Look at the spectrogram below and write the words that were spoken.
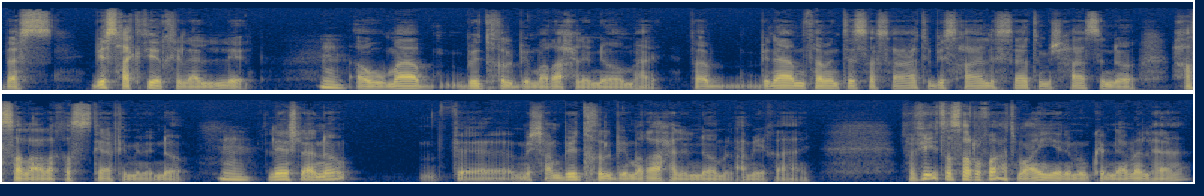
بس بيصحى كثير خلال الليل. أو ما بيدخل بمراحل النوم هاي فبنام ثمان تسع ساعات وبيصحى لساته مش حاسس إنه حصل على قسط كافي من النوم. ليش لأنه مش عم بيدخل بمراحل النوم العميقة هاي ففي تصرفات معينة ممكن نعملها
